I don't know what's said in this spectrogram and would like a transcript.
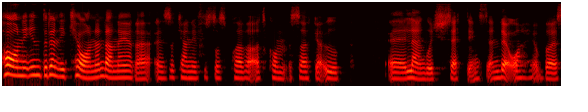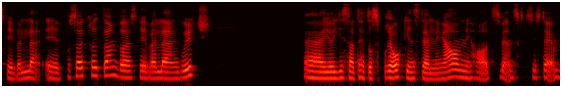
Har ni inte den ikonen där nere eh, så kan ni förstås pröva att kom, söka upp eh, language settings ändå. Jag börjar skriva eh, på sökrutan, börjar skriva language. Eh, jag gissar att det heter språkinställningar om ni har ett svenskt system.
